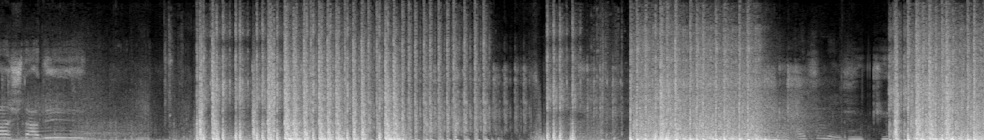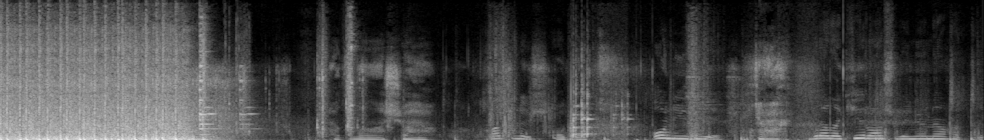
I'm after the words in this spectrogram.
araçladı. Peki. Yatından aşağıya. Açılış. O da. 17. Ya. Buradaki rush beni ne kattı?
